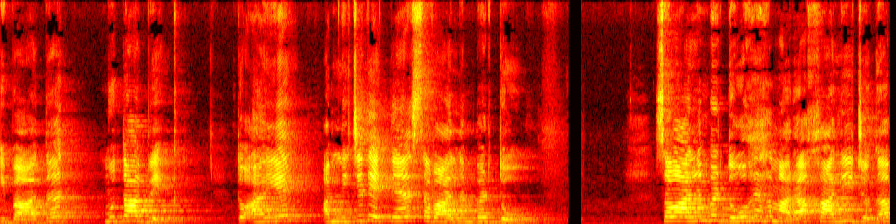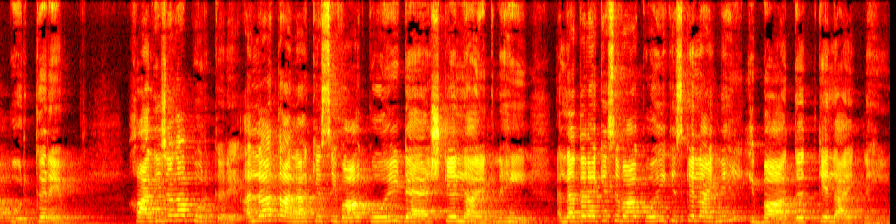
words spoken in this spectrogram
इबादत, मुताबिक। तो आइए अब नीचे देखते हैं सवाल नंबर दो। सवाल नंबर दो है हमारा, खाली जगह पुर करें। खाली जगह पुर करें। अल्लाह ताला के सिवा कोई डैश के लायक नहीं। अल्लाह ताला के सिवा कोई किसके लायक नहीं? इबादत के लायक नहीं।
